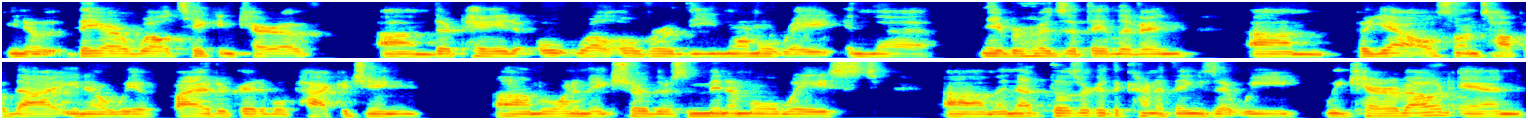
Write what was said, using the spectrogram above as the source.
you know they are well taken care of. Um, they're paid well over the normal rate in the neighborhoods that they live in. Um, but yeah, also on top of that, you know, we have biodegradable packaging. Um, we want to make sure there's minimal waste, um, and that those are the kind of things that we we care about. And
